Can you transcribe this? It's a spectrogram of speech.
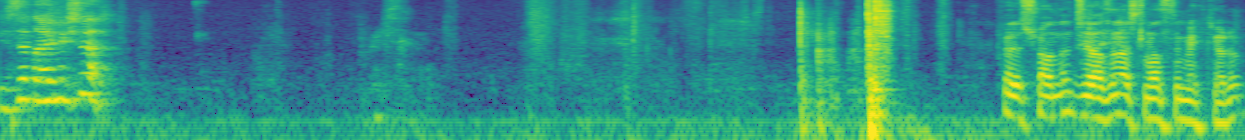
İzzet hayırlı işler. Evet şu anda cihazın açılmasını bekliyorum.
